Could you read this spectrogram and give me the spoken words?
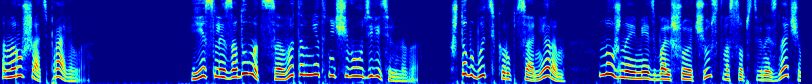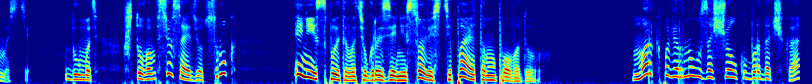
нарушать правила. Если задуматься, в этом нет ничего удивительного. Чтобы быть коррупционером, нужно иметь большое чувство собственной значимости, думать, что вам все сойдет с рук, и не испытывать угрызений совести по этому поводу. Марк повернул защелку бардачка,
